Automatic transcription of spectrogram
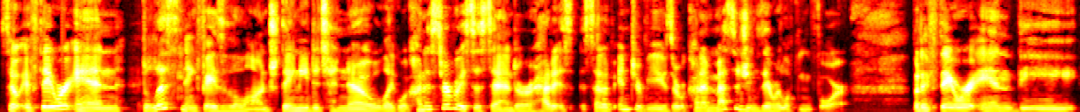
So if they were in the listening phase of the launch, they needed to know like what kind of surveys to send or how to set up interviews or what kind of messaging they were looking for. But if they were in the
